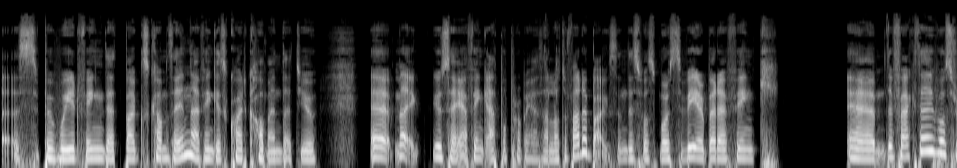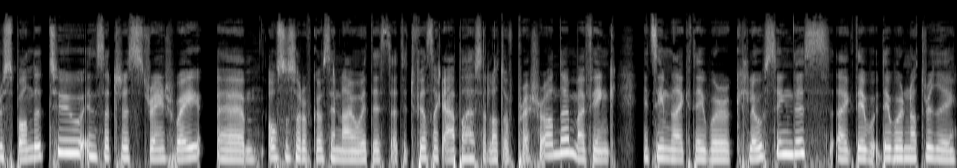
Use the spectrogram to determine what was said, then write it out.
a super weird thing that bugs comes in. I think it's quite common that you, uh, like you say, I think Apple probably has a lot of other bugs, and this was more severe. But I think um, the fact that it was responded to in such a strange way um, also sort of goes in line with this that it feels like Apple has a lot of pressure on them. I think it seemed like they were closing this, like they were they were not really,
